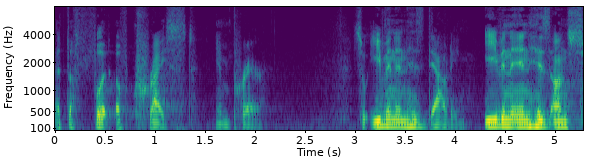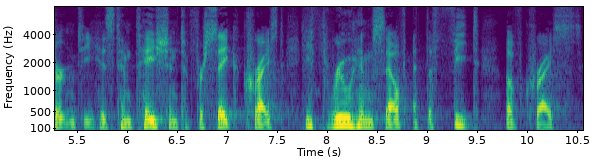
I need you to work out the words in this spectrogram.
at the foot of Christ in prayer. So even in his doubting, even in his uncertainty, his temptation to forsake Christ, he threw himself at the feet of Christ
